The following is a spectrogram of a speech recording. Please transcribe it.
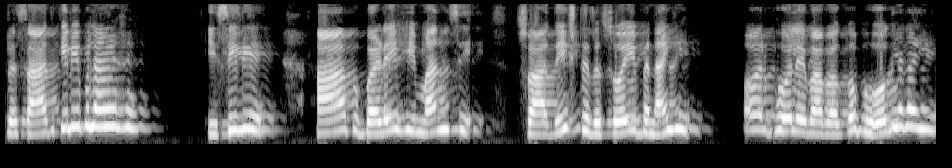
प्रसाद के लिए बुलाया है। इसीलिए आप बड़े ही मन से स्वादिष्ट रसोई बनाइए। और भोले बाबा को भोग लगाइए।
